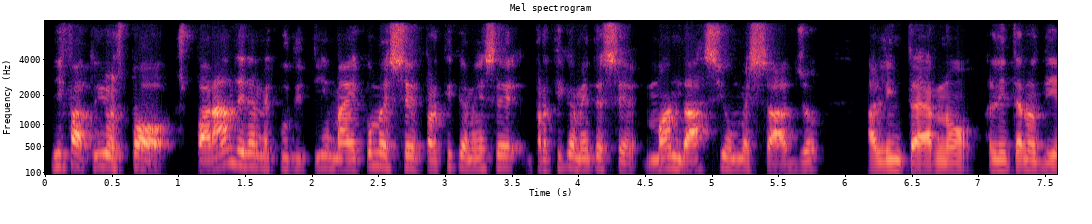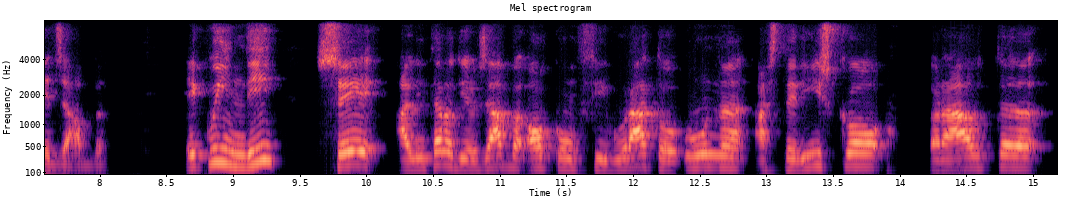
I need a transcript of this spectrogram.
di fatto io sto sparando in MQTT, ma è come se praticamente, praticamente se mandassi un messaggio all'interno all di EJAB. E quindi se all'interno di OJAB ho configurato un asterisco route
